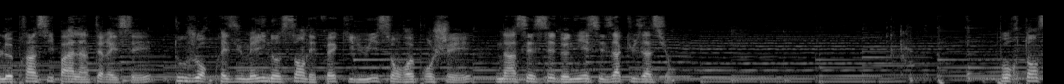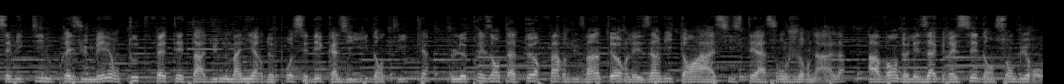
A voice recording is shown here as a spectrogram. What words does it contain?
Le principal intéressé, toujours présumé innocent des faits qui lui sont reprochés, n'a cessé de nier ces accusations. Pourtant ces victimes présumées ont toutes fait état d'une manière de procéder quasi identique, le présentateur phare du 20h les invitant à assister à son journal, avant de les agresser dans son bureau.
